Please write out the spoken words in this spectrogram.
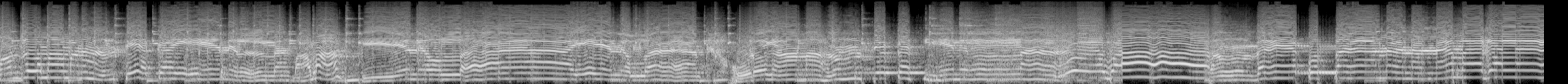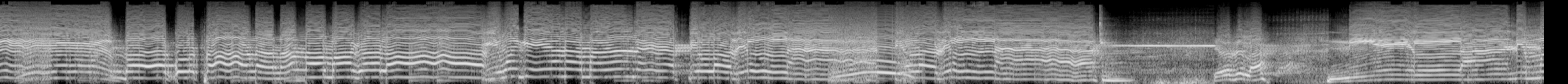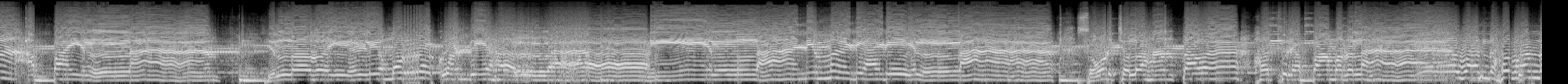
ಮಂಜು ಮಾಮನ ಅಕ್ಕ ಏನಿಲ್ಲ. ಮಾಮ ಏನಿಲ್ಲ ಏನಿಲ್ಲ. ಹುಡುಗನ ಹಂತೆ ಏನಿಲ್ಲ ಇಲ್ಲ ಇಲ್ಲದ ಹೇಳಿ ಮುರ್ರಕೊಂಡಿ ಹಲ್ಲ. ನೀ ಇಲ್ಲ, ನಿಮ್ಮ ಡ್ಯಾಡಿ ಇಲ್ಲ. ಸೋಡ್ ಚಲೋ ಅಂತಾವ ಹಚ್ರಪ್ಪ ಮೊದಲ. ಬಂದ ಬಂದ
